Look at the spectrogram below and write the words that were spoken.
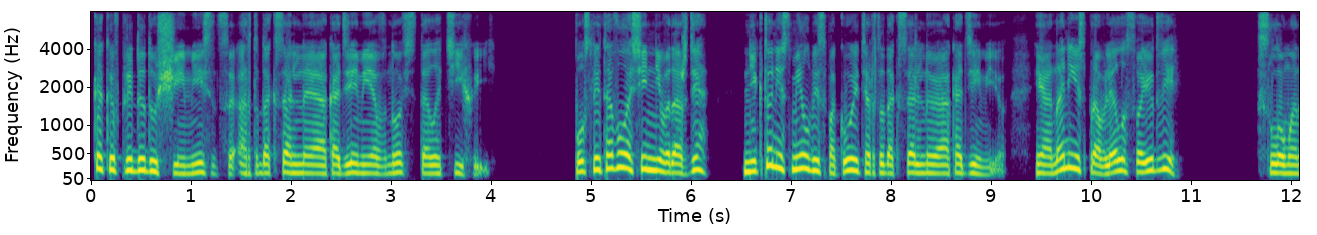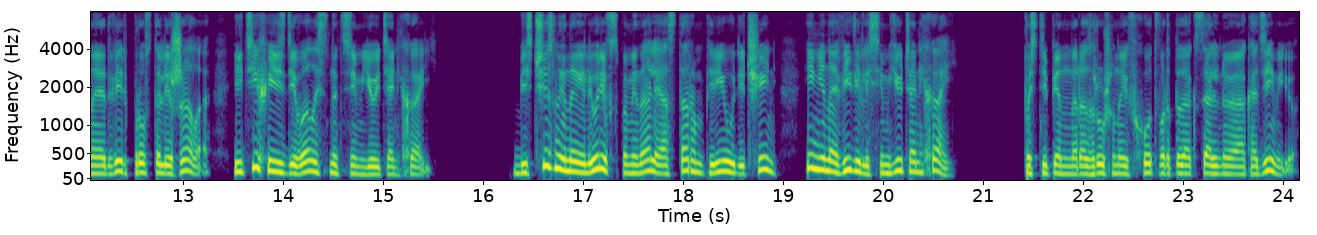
Как и в предыдущие месяцы, ортодоксальная академия вновь стала тихой. После того осеннего дождя никто не смел беспокоить ортодоксальную академию, и она не исправляла свою дверь. Сломанная дверь просто лежала и тихо издевалась над семьей Тяньхай. Бесчисленные люди вспоминали о старом периоде Чень и ненавидели семью Тяньхай. Постепенно разрушенный вход в ортодоксальную академию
